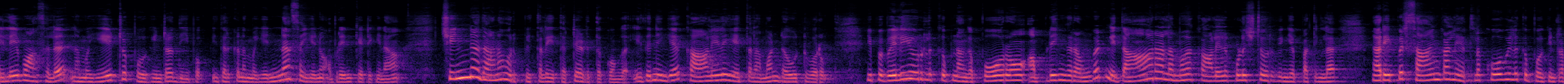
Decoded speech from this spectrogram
நிலைவாசலை நம்ம ஏற்ற போகின்ற தீபம். இதற்கு நம்ம என்ன செய்யணும் அப்படின்னு கேட்டிங்கன்னா சின்னதான ஒரு பித்தளை தட்டு எடுத்துக்கோங்க. இது நீங்கள் காலையில் ஏற்றலாமான்னு டவுட் வரும். இப்போ வெளியூர்களுக்கு நாங்கள் போகிறோம் அப்படிங்கிறவங்க நீங்கள் தாராளமாக காலையில் குளிச்சுட்டு வருவீங்க பார்த்தீங்களா நிறைய பேர் சாயங்கால நேரத்தில் கோவிலுக்கு போகின்ற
